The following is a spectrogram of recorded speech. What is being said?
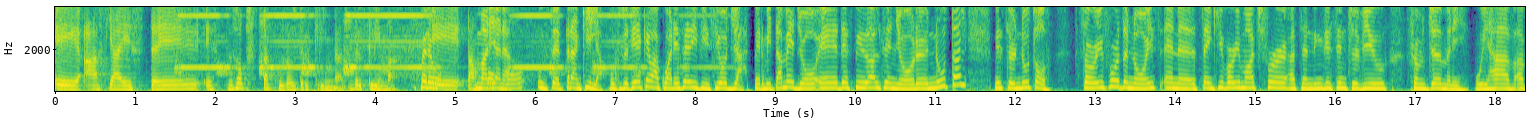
eh, hacia este, estos obstáculos del clima. Del clima. Pero, eh, Mariana, usted tranquila, porque usted tiene que evacuar ese edificio ya. Permítame, yo eh, despido al señor Nuttall. Mr. Nuttall, sorry for the noise and uh, thank you very much for attending this interview from Germany. We have a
